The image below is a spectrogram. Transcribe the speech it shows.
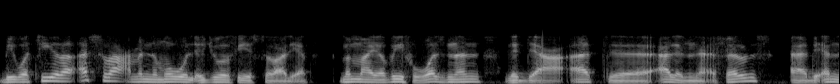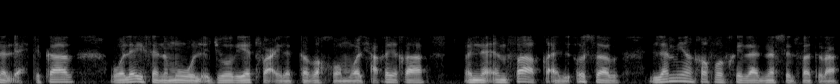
بوتيرة أسرع من نمو الأجور في أستراليا. مما يضيف وزنا لادعاءات ألين فيلز بأن الاحتكار وليس نمو الأجور يدفع إلى التضخم. والحقيقة أن إنفاق الأسر لم ينخفض خلال نفس الفترة.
